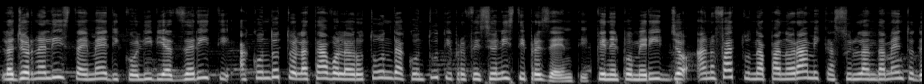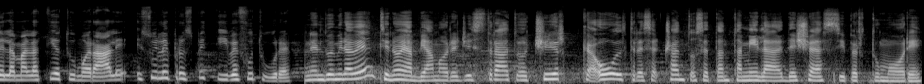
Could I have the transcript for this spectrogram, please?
la giornalista e medico Livia Zariti ha condotto la tavola rotonda con tutti i professionisti presenti, che nel pomeriggio hanno fatto una panoramica sull'andamento della malattia tumorale e sulle prospettive future. Nel 2020 noi abbiamo registrato circa oltre 170.000 decessi per tumori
